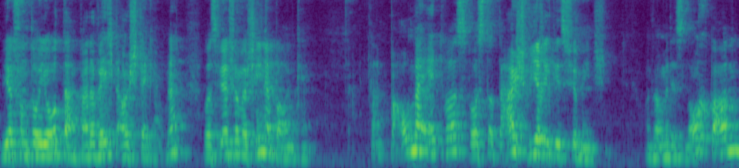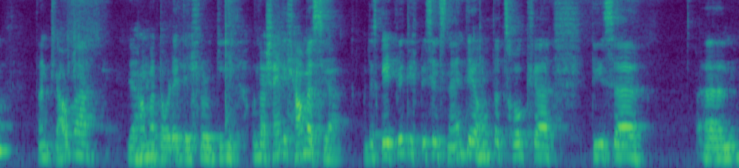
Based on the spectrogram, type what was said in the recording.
wir von Toyota bei der Weltausstellung, ne? was wir für Maschinen bauen können, dann bauen wir etwas, was total schwierig ist für Menschen. Und wenn wir das nachbauen, dann glauben wir, wir haben eine tolle Technologie. Und wahrscheinlich haben wir es ja. Und es geht wirklich bis ins 9. Jahrhundert zurück, äh, dieser ähm,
